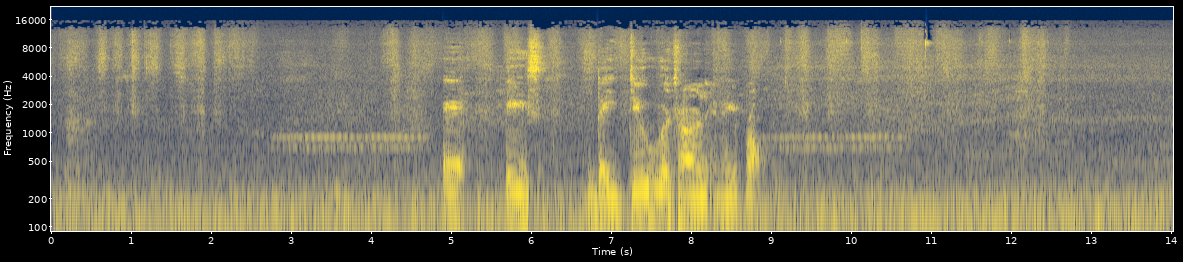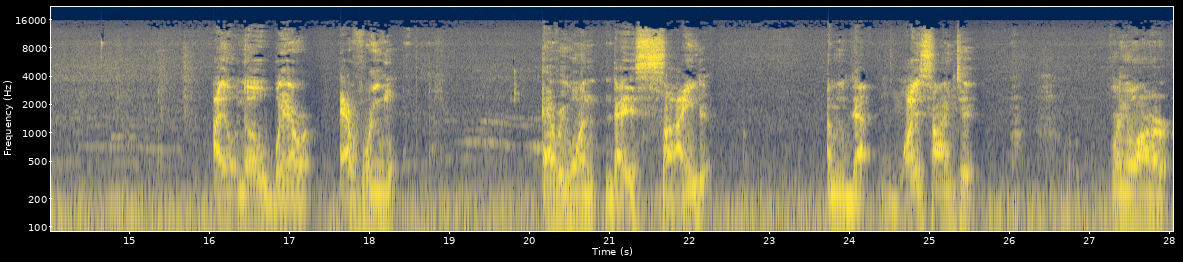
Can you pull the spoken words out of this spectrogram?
it is they do return in April. I don't know where every everyone that is signed I mean that was signed to Ring of Honor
